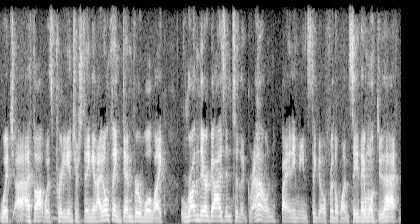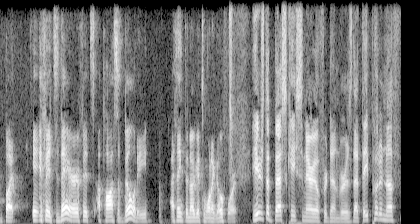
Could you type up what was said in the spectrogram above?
which I, I thought was pretty interesting. And I don't think Denver will like run their guys into the ground by any means to go for the one seed. They won't do that. But if it's there, if it's a possibility, I think the Nuggets want to go for it. Here's the best case scenario for Denver is that they put enough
